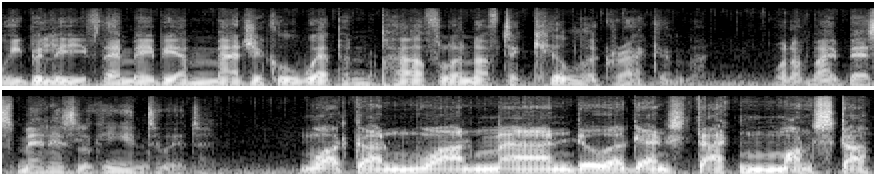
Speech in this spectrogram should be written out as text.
We believe there may be a magical weapon powerful enough to kill the Kraken. One of my best men is looking into it. What can one man do against that monster?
